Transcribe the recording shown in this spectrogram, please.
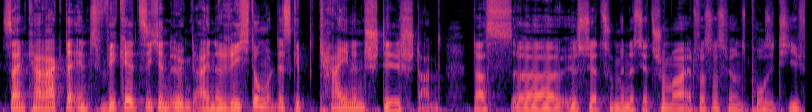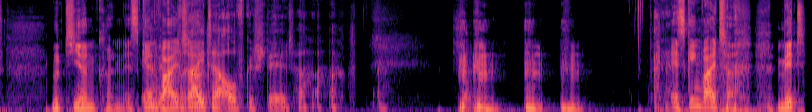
sein Charakter entwickelt sich in irgendeine Richtung und es gibt keinen Stillstand. Das äh, ist ja zumindest jetzt schon mal etwas, was wir uns positiv notieren können. Es ging Er weiter. breiter aufgestellt. Es ging weiter mit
